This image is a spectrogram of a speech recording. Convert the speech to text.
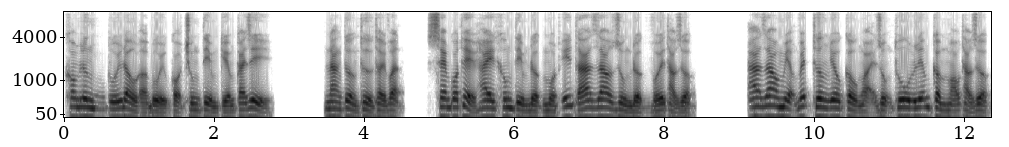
không lưng túi đầu ở bụi cỏ chung tìm kiếm cái gì. Nàng tưởng thử thời vận, xem có thể hay không tìm được một ít á dao dùng được với thảo dược. A dao miệng vết thương yêu cầu ngoại dụng thu liễm cầm máu thảo dược,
